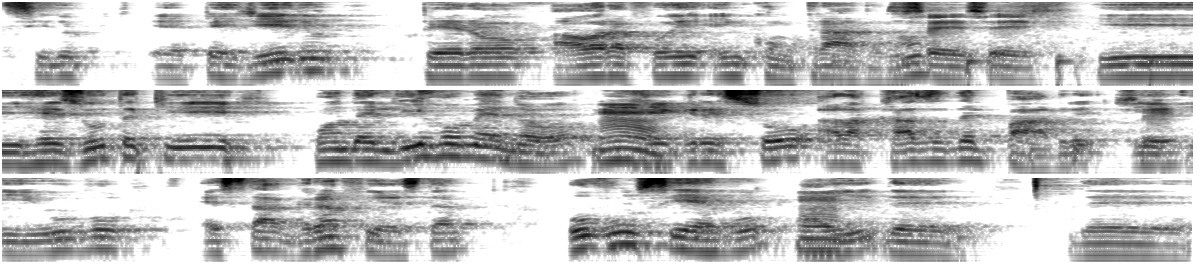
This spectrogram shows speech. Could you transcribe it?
sido eh, perdido, pero agora foi encontrado, não? Sim, sim. E resulta que quando o hijo menor Hum. regressou à la casa del padre Sí. e, e houve esta gran fiesta, houve um servo Hum. aí de, de,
